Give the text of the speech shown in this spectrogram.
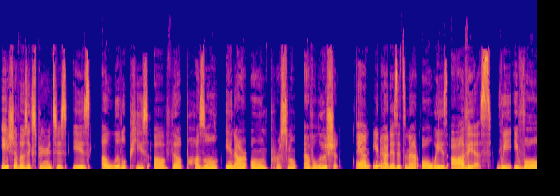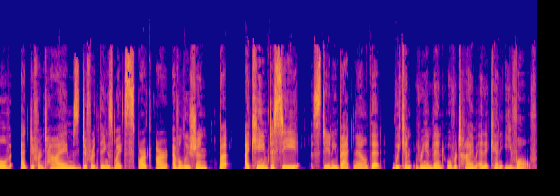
each of those experiences is a little piece of the puzzle in our own personal evolution. And you know how it is, it's not always obvious. We evolve at different times, different things might spark our evolution. But I came to see standing back now, that we can reinvent over time and it can evolve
